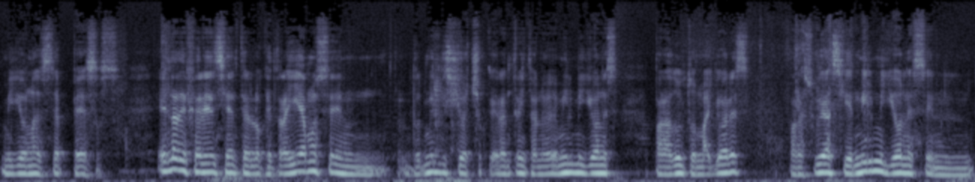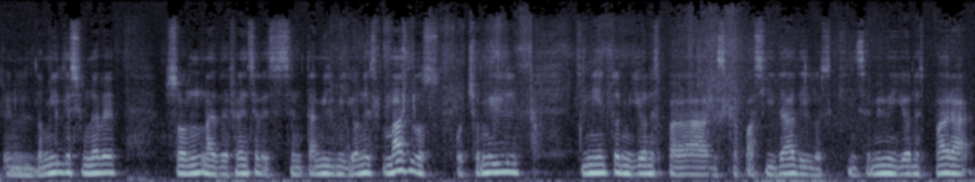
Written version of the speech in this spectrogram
millones de pesos. Es la diferencia entre lo que traíamos en 2018, que eran 39 mil millones para adultos mayores, para subir a 100 mil millones en, el 2019 son una diferencia de 60 mil millones, más los 8 mil 500 millones para discapacidad y los 15 mil millones para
